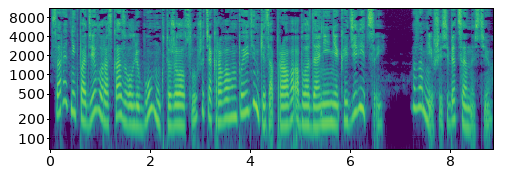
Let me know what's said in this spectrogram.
Соратник по делу рассказывал любому, кто желал слушать о кровавом поединке за право обладания некой девицей, возомнившей себя ценностью.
